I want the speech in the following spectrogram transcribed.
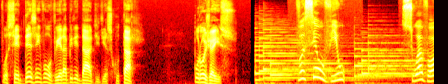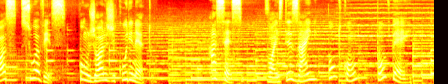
você desenvolver a habilidade de escutar. Por hoje é isso. Você ouviu Sua Voz, Sua Vez, com Jorge Curineto. Acesse voicedesign.com.br.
